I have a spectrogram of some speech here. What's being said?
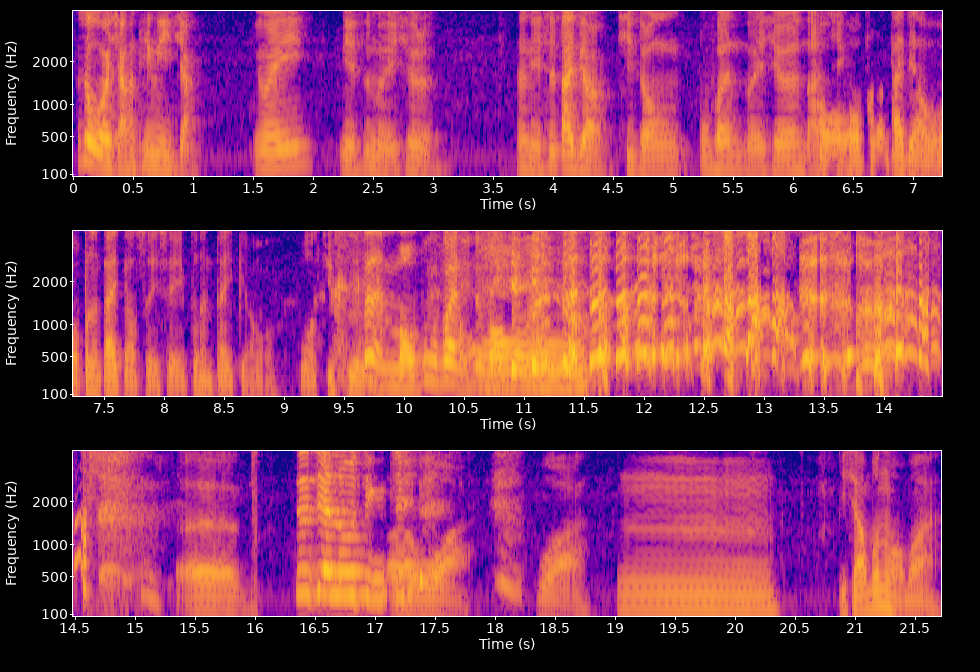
但是我也想听你讲，因为你也是某一些人，那你是代表其中部分马来西亚男性，我我不能代表我不能代表谁谁不能代表我，我就是 不是某部分你是某部分，呃直接录进去。呃我啊我啊嗯，你想问我吗？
